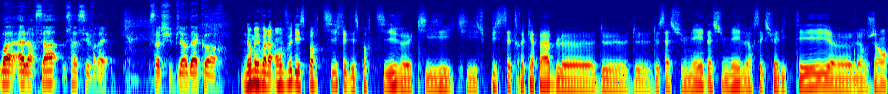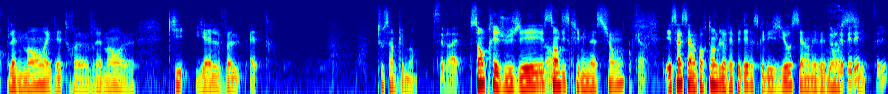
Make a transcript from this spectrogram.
ouais, alors ça, ça c'est vrai. Ça, je suis bien d'accord. Non, mais voilà, on veut des sportifs et des sportives euh, qui, qui puissent être capables euh, de, de, de s'assumer, d'assumer leur sexualité, euh, leur genre pleinement et d'être vraiment euh, qui elles veulent être. Tout simplement. C'est vrai. Sans préjugés, Non. sans discrimination. Aucun. Et ça, c'est important de le répéter parce que les JO, c'est un De événement. le répéter, aussi- t'as dit?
